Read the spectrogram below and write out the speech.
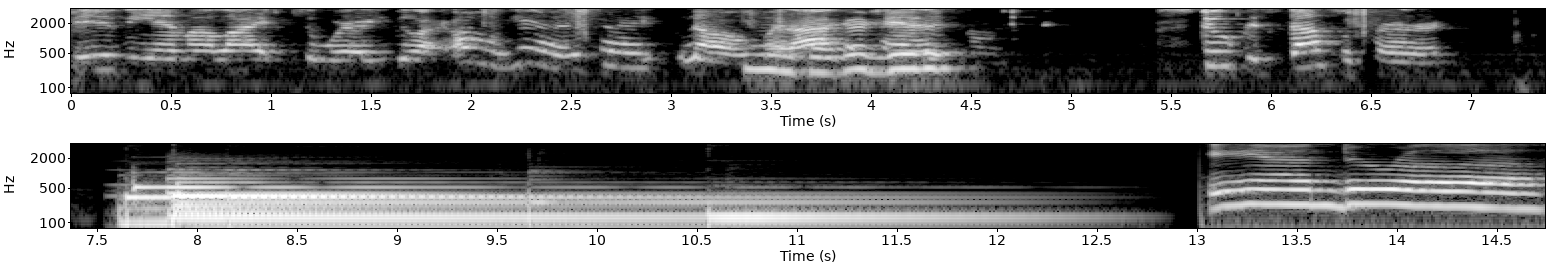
busy in my life to where you'd be like, oh yeah, okay, no, but I like, had some stupid stuff occur. and uh,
